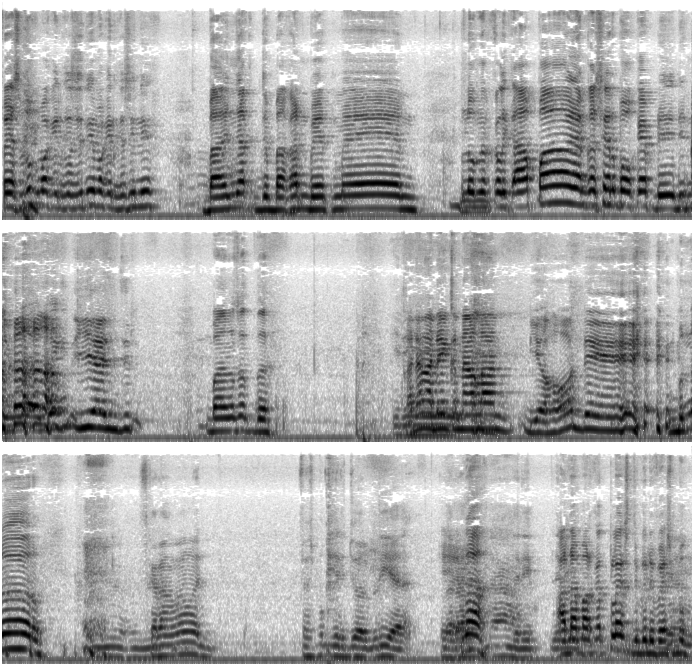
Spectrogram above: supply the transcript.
Facebook makin ke sini makin ke sini banyak jebakan Batman. Lo ngeklik apa yang ke share bokep di dinding lu. Iya anjir. bangsat tuh Kadang ada yang kenalan dia hode. bener Sekarang mah Facebook jadi jual beli ya. Iya. Barang Nah, jadi, jadi ada marketplace juga di Facebook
